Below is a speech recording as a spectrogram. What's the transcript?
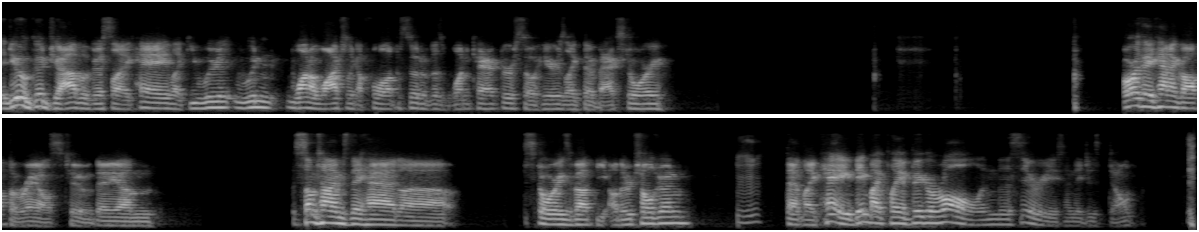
they do a good job of just like, hey, like you really wouldn't want to watch like a full episode of this one character, so here's like their backstory. Or they kind of go off the rails too. They um sometimes they had uh stories about the other children Mhm. that like, hey, they might play a bigger role in the series, and they just don't.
